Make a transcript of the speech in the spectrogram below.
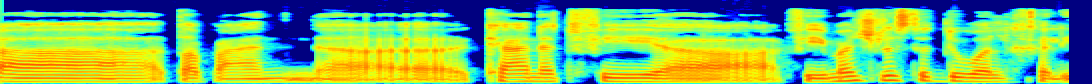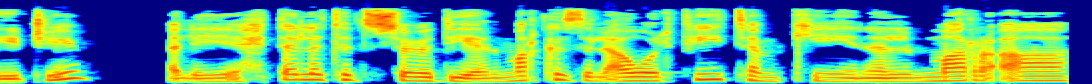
آه طبعا آه كانت في آه في مجلس الدول الخليجي اللي احتلت السعودية. المركز الأول في تمكين المرأة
